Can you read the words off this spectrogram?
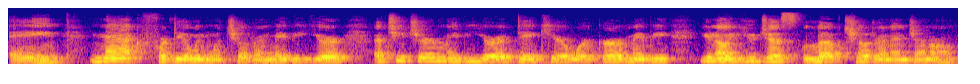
a knack for dealing with children. Maybe you're a teacher, maybe you're a daycare worker, maybe, you know, you just love children in general.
